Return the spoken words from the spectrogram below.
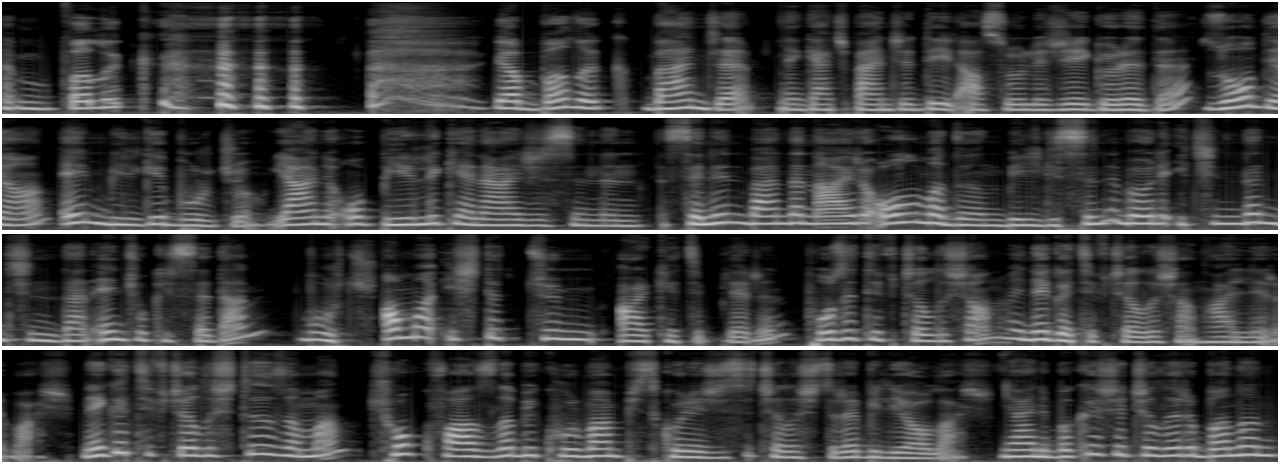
Balık. ya balık bence, ya geç bence değil astrolojiye göre de zodyan en bilge burcu. Yani o birlik enerjisinin senin benden ayrı olmadığın bilgisini böyle içinden içinden en çok hisseden burç. Ama işte tüm arketiplerin pozitif çalışan ve negatif çalışan halleri var. Negatif çalıştığı zaman çok fazla bir kurban psikolojisi çalıştırabiliyorlar. Yani bakış açıları bana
